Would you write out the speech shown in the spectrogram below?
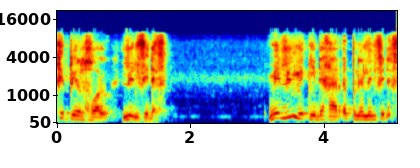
xippil xool liñ fi def mais li nit ñi di xaar ëpp na liñ fi def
